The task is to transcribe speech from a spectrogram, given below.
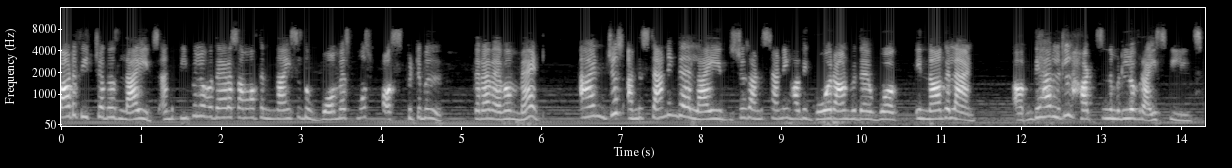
part of each other's lives. And the people over there are some of the nicest, the warmest, most hospitable that I've ever met. And just understanding their lives, just understanding how they go around with their work. In Nagaland, um, they have little huts in the middle of rice fields.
